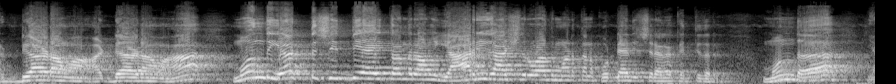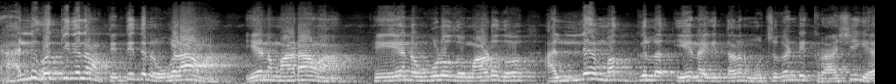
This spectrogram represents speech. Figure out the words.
ಅಡ್ಡಾಡವ ಅಡ್ಡಾಡವ ಮುಂದೆ ಎಷ್ಟು ಸಿದ್ಧಿ ಆಯ್ತು ಅಂದ್ರೆ ಅವನು ಯಾರಿಗೆ ಆಶೀರ್ವಾದ ಮಾಡ್ತಾನೆ ಕೋಟ್ಯಾಧೀಶರಾಗ ಕತ್ತಿದ್ರು. ಮುಂದೆ ಎಲ್ಲಿ ಹೊಕ್ಕಿದಿಲ್ಲ ಅವ್ನು. ತಿಂತಿದ್ದಿಲ್ಲ ಉಗಳವ ಏನು ಮಾಡವ ಏನು ಉಗುಳೋದು, ಮಾಡೋದು? ಅಲ್ಲೇ ಮಗ್ಗಲ ಏನಾಗಿತ್ತು ಅಂದ್ರೆ ಮುಚ್ಚುಗಂಡಿ ಕ್ರಾಶಿಗೆ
